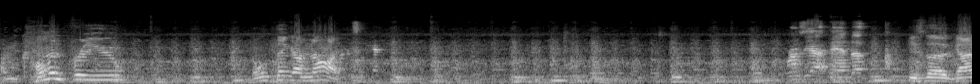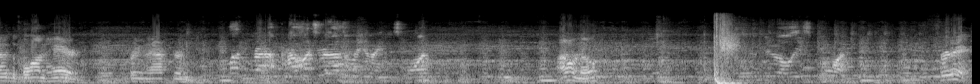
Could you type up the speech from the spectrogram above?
I'm coming for you. Don't think I'm not. Where's he at? Where's he at, Panda? He's the guy with the blonde hair. Bringing after him. How much rounds are we doing? Just one? I don't know. We'll do at least one. Frick.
